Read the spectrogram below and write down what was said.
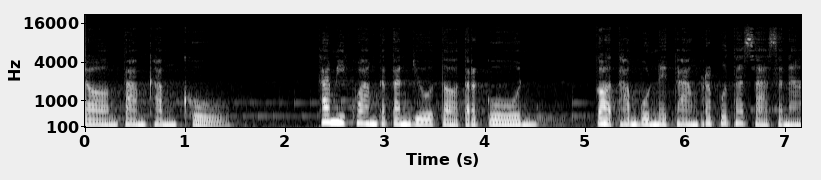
ยอมตามคำขู่ ถ้ามีความกตัญญูต่อตระกูล ก็ทำบุญในทางพระพุทธศาสนา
